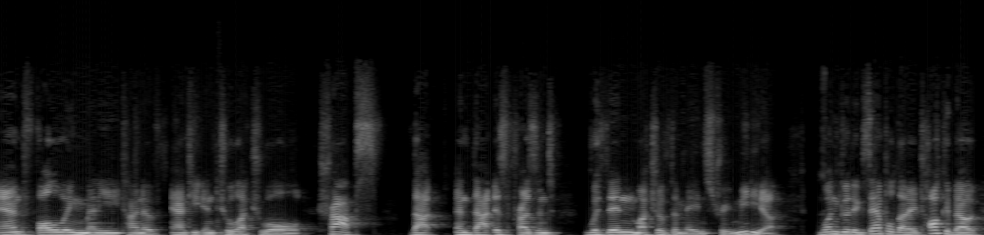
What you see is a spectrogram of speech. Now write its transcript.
and following many kind of anti-intellectual traps that and that is present within much of the mainstream media. One good example that I talk about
